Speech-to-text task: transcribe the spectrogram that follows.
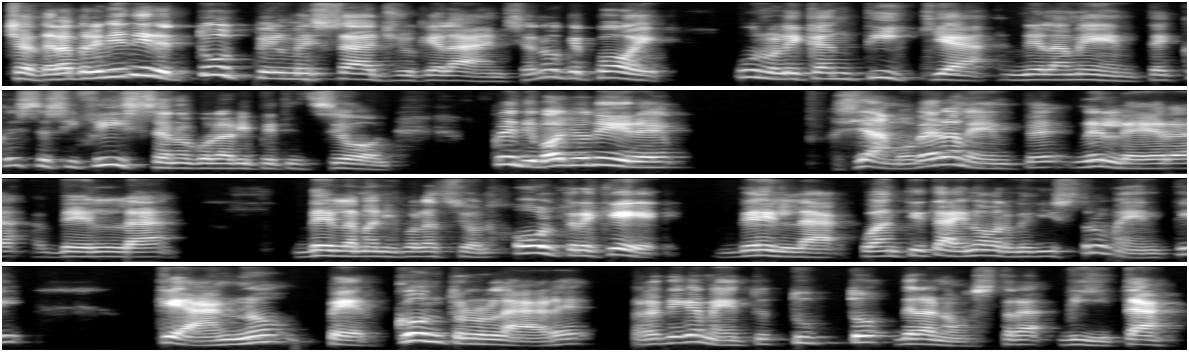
c'è da rabbrividire tutto il messaggio che lanciano, che poi uno le canticchia nella mente e queste si fissano con la ripetizione. Quindi voglio dire, siamo veramente nell'era della, della manipolazione, oltre che della quantità enorme di strumenti che hanno per controllare praticamente tutto della nostra vita.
